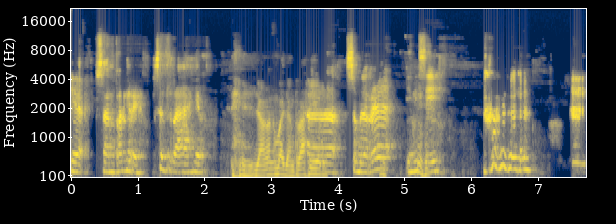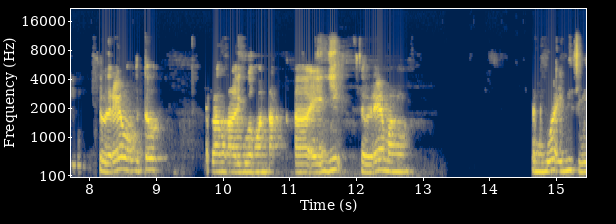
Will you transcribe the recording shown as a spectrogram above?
Ya pesan terakhir ya pesan terakhir. Jangan mbak jangan terakhir. Uh, sebenarnya ini sih. Sebenarnya waktu itu pertama kali gue kontak uh, Egi sebenarnya emang dan gue ini sih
